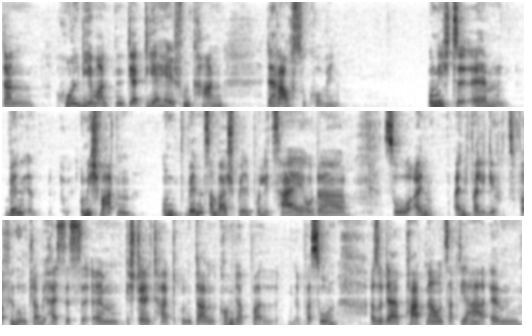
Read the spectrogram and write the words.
dann hol jemanden, der dir helfen kann, da rauszukommen. Und nicht, ähm, wenn, und nicht warten. Und wenn zum Beispiel Polizei oder so ein einfällige Verfügung, glaube ich, heißt es, ähm, gestellt hat und dann kommt der, pa der, Person, also der Partner und sagt, ja, ähm,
